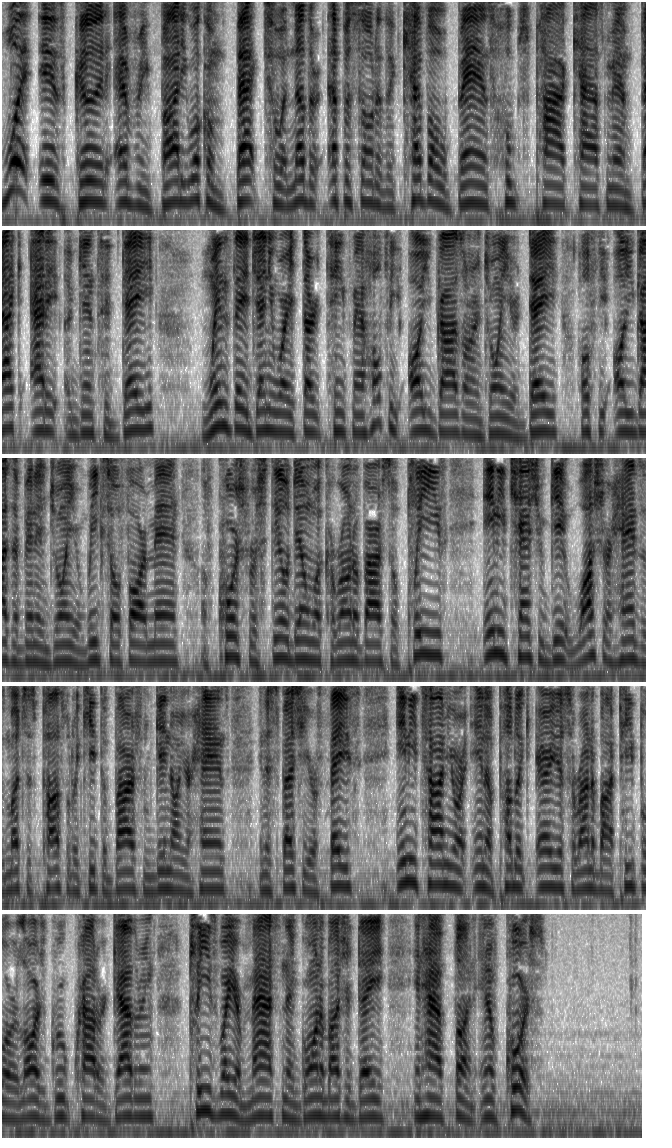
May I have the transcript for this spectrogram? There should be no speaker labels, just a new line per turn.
What is good, everybody? Welcome back to another episode of the Kevo Bands Hoops Podcast, man. Back at it again today, Wednesday, January 13th, man. Hopefully, all you guys are enjoying your day. Hopefully, all you guys have been enjoying your week so far, man. Of course, we're still dealing with coronavirus, so please any chance you get, wash your hands as much as possible to keep the virus from getting on your hands and especially your face. Anytime you are in a public area surrounded by people or a large group, crowd, or gathering, please wear your mask and then go on about your day and have fun. And of course,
